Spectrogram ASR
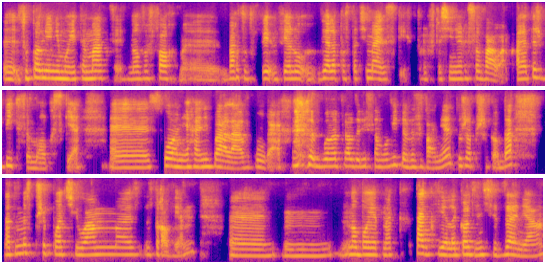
e, zupełnie nie moje tematy, nowe formy, e, bardzo wielu, wiele postaci męskich, których wcześniej nie rysowałam, ale też bitwy morskie, e, słonie Hannibala w górach. To było naprawdę niesamowite wyzwanie, duża przygoda natomiast przypłaciłam e, zdrowiem, e, mm, no bo jednak tak wiele godzin siedzenia,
